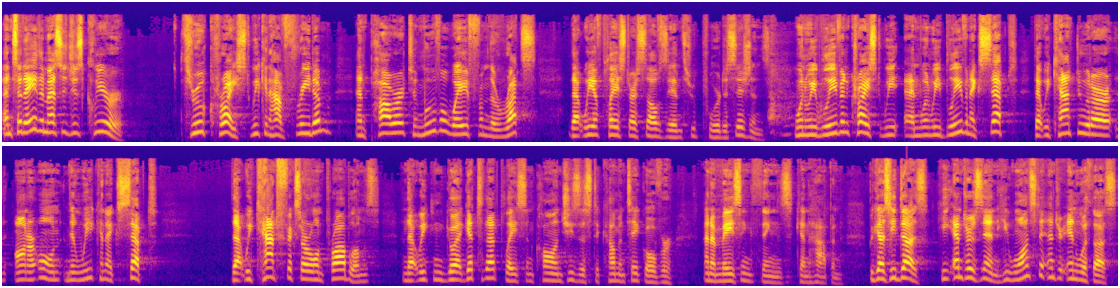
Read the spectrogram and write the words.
And today the message is clearer. Through Christ, we can have freedom and power to move away from the ruts that we have placed ourselves in through poor decisions. When we believe in Christ, we, and when we believe and accept that we can't do it our, on our own, then we can accept that we can't fix our own problems and that we can go, get to that place and call on Jesus to come and take over, and amazing things can happen. Because He does. He enters in. He wants to enter in with us.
